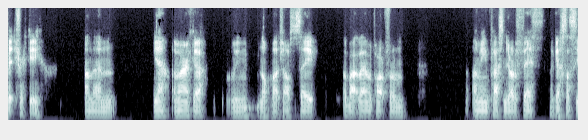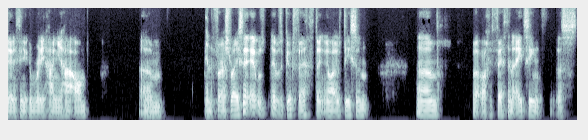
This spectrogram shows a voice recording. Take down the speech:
bit tricky. And then, yeah, America. I mean, not much else to say about them apart from, I mean, Plessinger out of fifth. I guess that's the only thing you can really hang your hat on. Um, in the first race, it, it was it was a good fifth. Don't you know, it was decent. Um, but like a fifth and eighteenth, that's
